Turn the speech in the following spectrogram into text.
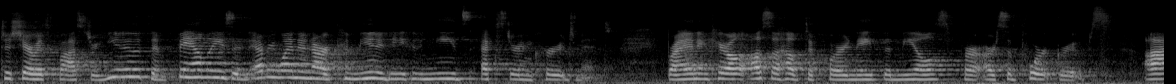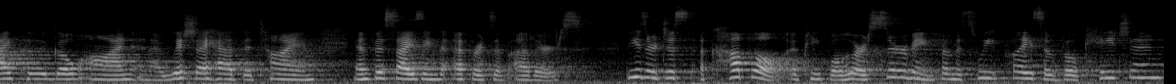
to share with foster youth and families and everyone in our community who needs extra encouragement. Brian and Carol also helped to coordinate the meals for our support groups. I could go on, and I wish I had the time emphasizing the efforts of others. These are just a couple of people who are serving from a sweet place of vocation,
